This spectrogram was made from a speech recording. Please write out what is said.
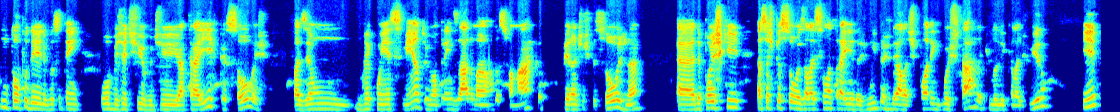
no topo dele você tem o objetivo de atrair pessoas, fazer um, um reconhecimento e um aprendizado maior da sua marca perante as pessoas, né? É, depois que essas pessoas elas são atraídas, muitas delas podem gostar daquilo ali que elas viram e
